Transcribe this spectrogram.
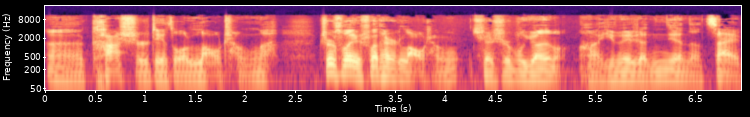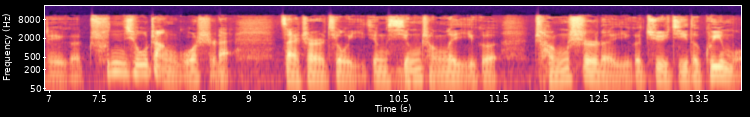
呃，喀什这座老城啊，之所以说它是老城，确实不冤枉啊，因为人家呢，在这个春秋战国时代。在这儿就已经形成了一个城市的一个聚集的规模，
